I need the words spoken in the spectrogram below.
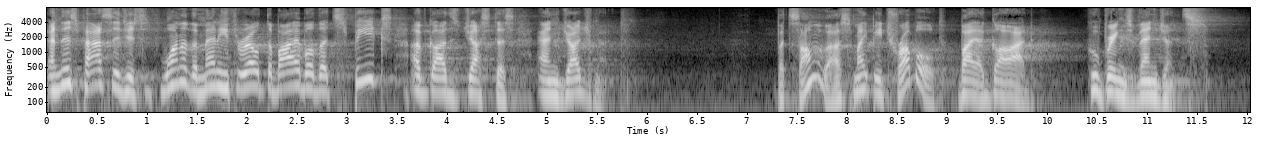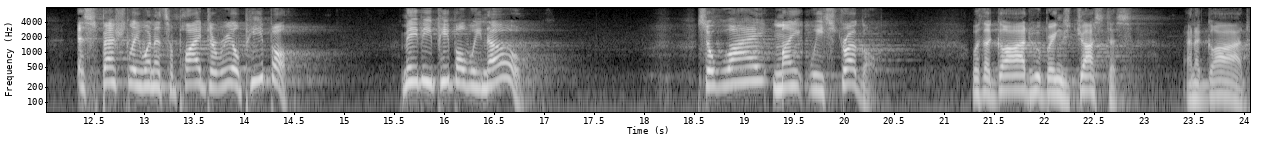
And this passage is one of the many throughout the Bible that speaks of God's justice and judgment. But some of us might be troubled by a God who brings vengeance, especially when it's applied to real people, maybe people we know. So, why might we struggle with a God who brings justice and a God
